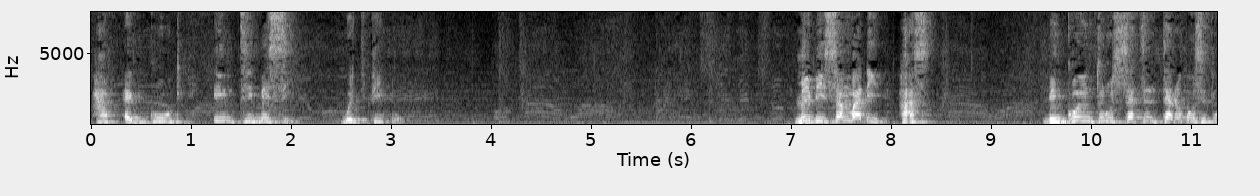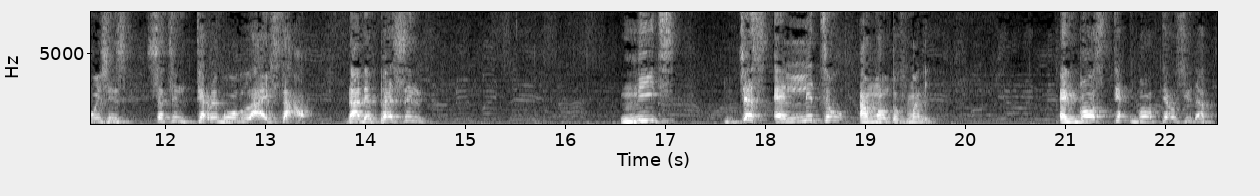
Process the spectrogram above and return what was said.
have a good intimacy with people. Maybe somebody has been going through certain terrible situations, certain terrible lifestyle that the person needs just a little amount of money. And God, God tells you that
